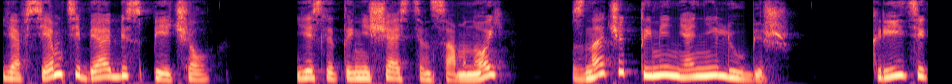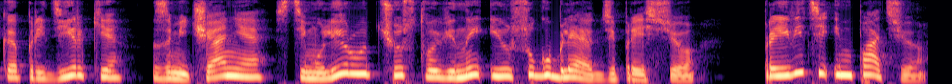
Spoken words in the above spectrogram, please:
Я всем тебя обеспечил. Если ты несчастен со мной, значит, ты меня не любишь. Критика, придирки, замечания стимулируют чувство вины и усугубляют депрессию. Проявите эмпатию.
